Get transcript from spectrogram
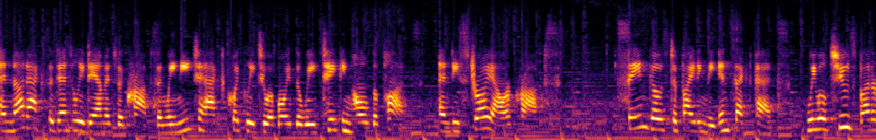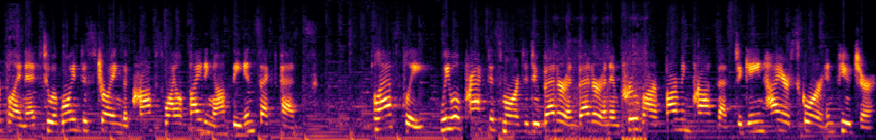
and not accidentally damage the crops and we need to act quickly to avoid the weed taking hold the plots and destroy our crops. Same goes to fighting the insect pets. We will choose butterfly net to avoid destroying the crops while fighting off the insect pets. Lastly, we will practice more to do better and better and improve our farming process to gain higher score in future.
